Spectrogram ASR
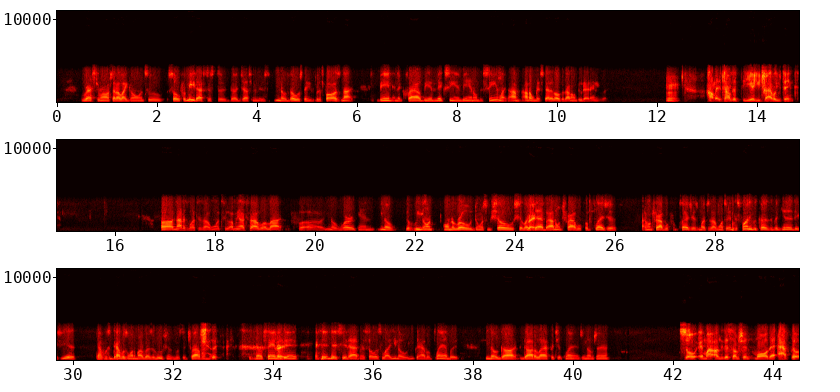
restaurants that I like going to. So for me, that's just the, the adjustment is you know those things. But as far as not being in the crowd, being mixy, and being on the scene, like I'm, I don't miss that at all because I don't do that anyway. Mm. How many times a year you travel? You think? Uh, not as much as I want to. I mean, I travel a lot for uh, you know work and you know if we on on the road doing some shows, shit like right. that. But I don't travel for pleasure. I don't travel for pleasure as much as I want to. And it's funny because the beginning of this year, that was that was one of my resolutions was to travel more. you know what I'm saying? Right. And then and then this shit happened. So it's like you know you can have a plan, but you know God God will laugh at your plans. You know what I'm saying? So am I under the assumption Mal that after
